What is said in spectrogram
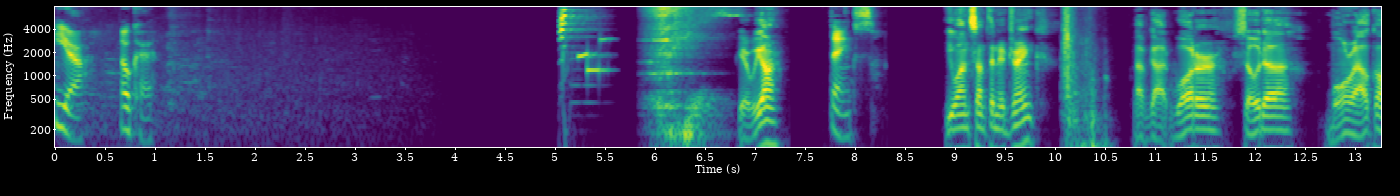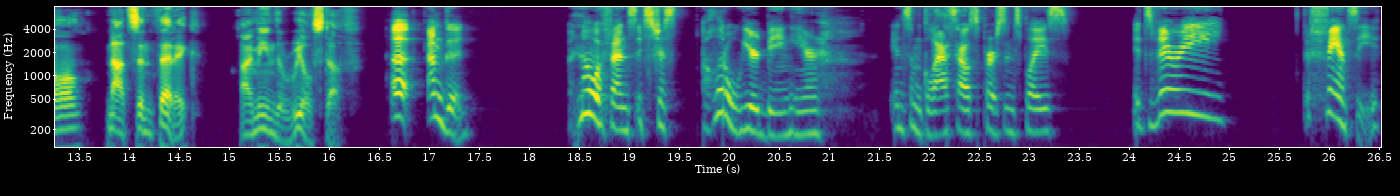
Yeah, okay. Here we are. Thanks. You want something to drink? I've got water, soda, more alcohol. Not synthetic. I mean the real stuff. Uh, I'm good. No offense, it's just a little weird being here. In some glasshouse person's place. It's very. fancy.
